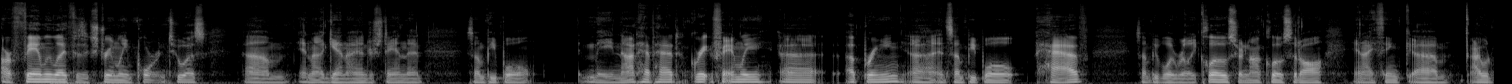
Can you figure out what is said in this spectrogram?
our family life is extremely important to us. Um, and again, I understand that some people may not have had great family uh, upbringing, uh, and some people have. Some people are really close or not close at all, and I think um, I would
